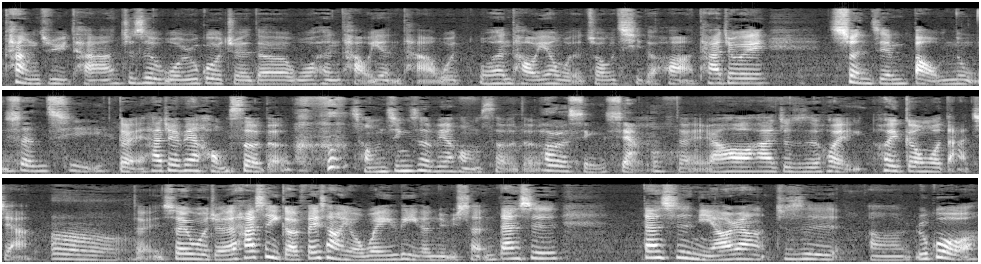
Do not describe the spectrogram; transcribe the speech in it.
抗拒她，就是我如果觉得我很讨厌她，我我很讨厌我的周期的话，她就会瞬间暴怒，生气，对，它就会变红色的，从金色变红色的，好有形象哦。对，然后它就是会会跟我打架，嗯，对，所以我觉得她是一个非常有威力的女生，但是但是你要让就是嗯、呃如果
